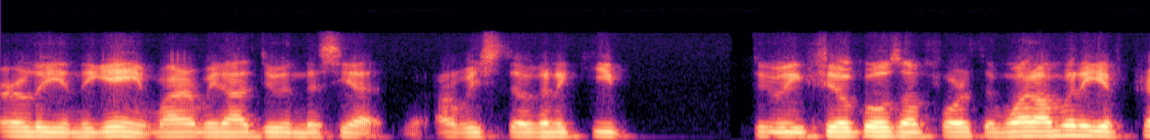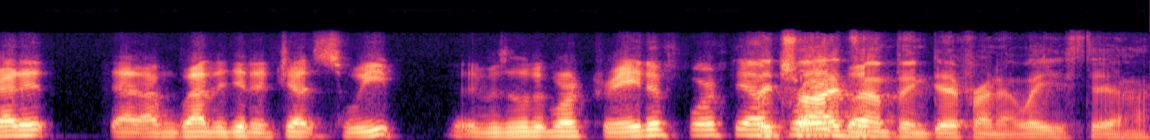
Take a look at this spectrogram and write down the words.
early in the game. Why are we not doing this yet? Are we still going to keep doing field goals on fourth and one? I'm going to give credit that I'm glad they did a jet sweep. It was a little bit more creative fourth down. They tried play, something different at least, yeah.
